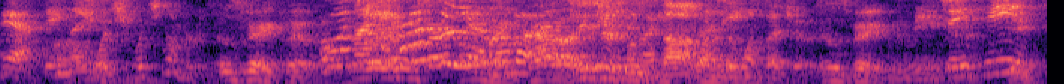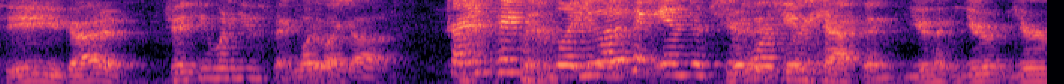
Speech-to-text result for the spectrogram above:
Yeah, see. Nice. Which which number is It it? was very clear. Oh, I'm Nice. so happy. I Oh love, my I love God. Lasers was not one of the ones I chose. It was very convenient. JT. JT, you got it. JT, what do you think? What do I got? Try and pick like You gotta pick answer 2 You're the team three. captain. You you're you're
